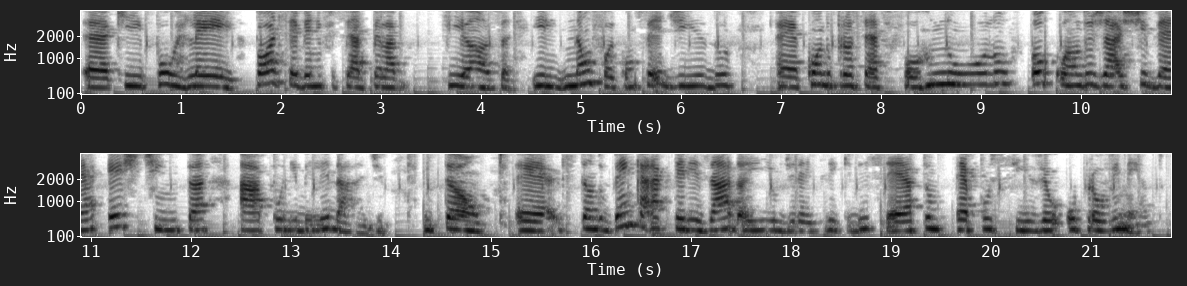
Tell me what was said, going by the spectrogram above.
é, que, por lei, pode ser beneficiado pela fiança e não foi concedido, é, quando o processo for nulo ou quando já estiver extinta a punibilidade. Então, é, estando bem caracterizado aí o direito líquido e certo, é possível o provimento.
